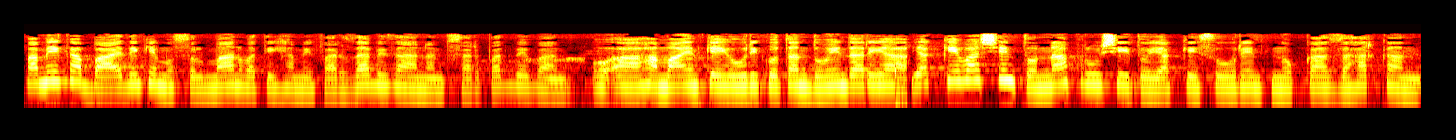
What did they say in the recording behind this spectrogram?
پمی کا بائدیں کے مسلمان وتی ہمیں فرضہ بزانند سرپت ببند او آ ہمائند کے اوری کو تن دوئیں دریا یک کے وشن تو نہ پروشی تو یک کے سورند نکا زہر کند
